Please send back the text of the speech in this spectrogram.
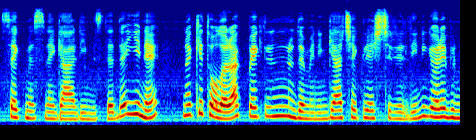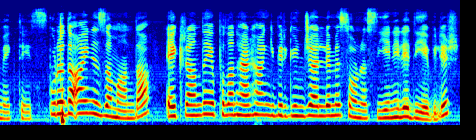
sekmesine geldiğimizde de yine nakit olarak beklenen ödemenin gerçekleştirildiğini görebilmekteyiz. Burada aynı zamanda ekranda yapılan herhangi bir güncelleme sonrası yenile diyebilir.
